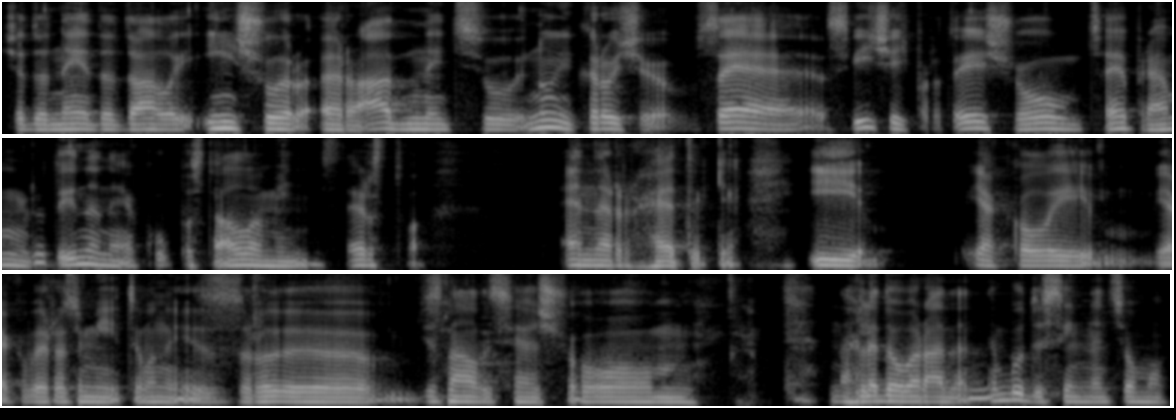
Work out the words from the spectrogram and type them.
ще до неї додали іншу радницю. Ну і коротше, все свідчить про те, що це прямо людина, на яку поставило міністерство енергетики. І як коли, як ви розумієте, вони е, дізналися, що наглядова рада не буде сильно цьому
